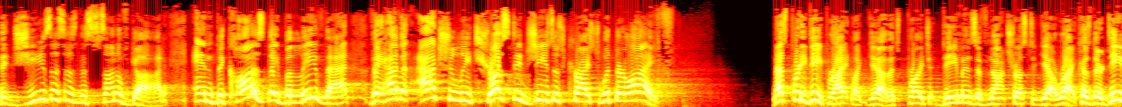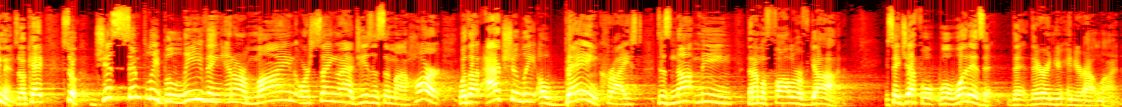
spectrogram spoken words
that Jesus is the Son of God, and because they believe that, they haven't actually trusted Jesus Christ with their life. That's pretty deep, right? Like, yeah, that's probably demons have not trusted. Yeah, right, because they're demons, okay? So just simply believing in our mind or saying that I have Jesus in my heart without actually obeying Christ does not mean that I'm a follower of God. You say, Jeff, well, well what is it that there in your, in your outline?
